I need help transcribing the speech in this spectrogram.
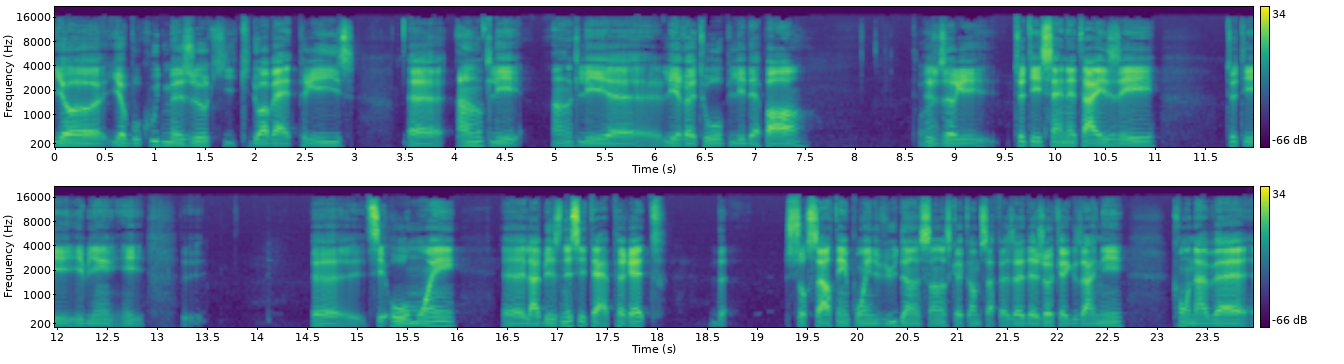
il y, a, il y a beaucoup de mesures qui, qui doivent être prises entre les, entre les, euh, les retours puis les départs. Ouais. Je veux dire, il- tout est sanitisé, tout est, est bien. et, euh, au moins, euh, la business était prête sur certains points de vue, dans le sens que, comme ça faisait déjà quelques années qu'on avait,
